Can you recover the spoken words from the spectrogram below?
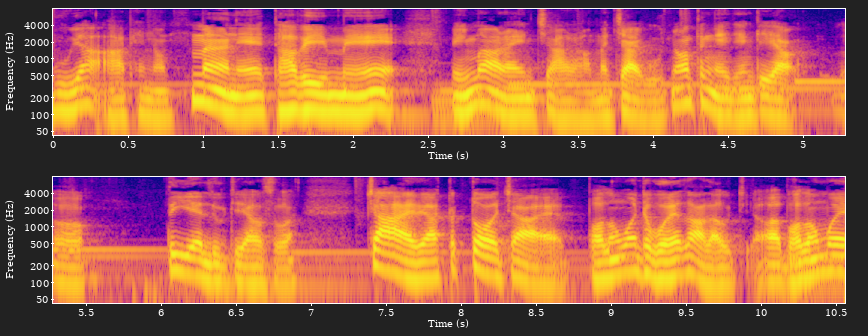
ဘူးရအားဖြင့်တော့မှန်တယ်ဒါပေမဲ့မိမတိုင်းကြာတာမကြိုက်ဘူးကျွန်တော်တငယ်ချင်းတယောက်ဟိုသိရလူတယောက်ဆိုတာ ကြာရဗျာတော်တော်ကြာရဘောလုံးပွဲတပွဲစာလောက်ဘောလုံးပွဲ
